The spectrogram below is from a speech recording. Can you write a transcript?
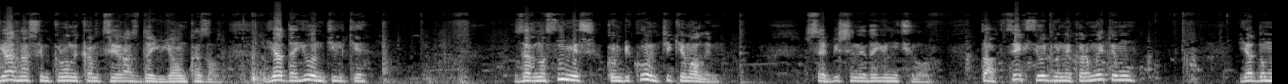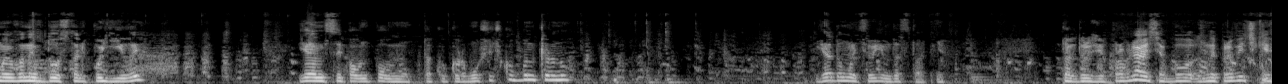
я нашим кроликам цей раз даю, я вам казав. Я даю їм тільки зерносуміш, комбікорм тільки малим. Все, більше не даю нічого. Так, цих сьогодні не кормитиму. Я думаю, вони вдосталь поїли. Я їм сипав повну таку кормушечку бункерну. Я думаю, цього їм достатньо. Так, друзі, вправляюся, бо з непривички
